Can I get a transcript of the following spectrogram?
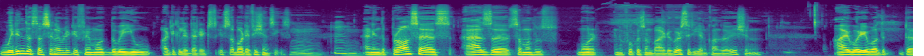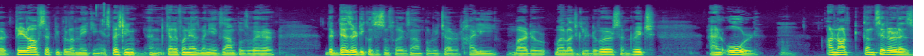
within the sustainability framework the way you articulate that it's it's about efficiencies. Mm. and in the process as uh, someone who's more you know, focused on biodiversity and conservation i worry about the, the trade-offs that people are making especially in, and california has many examples where the desert ecosystems for example which are highly hmm. bio- biologically diverse and rich and old hmm. are not considered as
